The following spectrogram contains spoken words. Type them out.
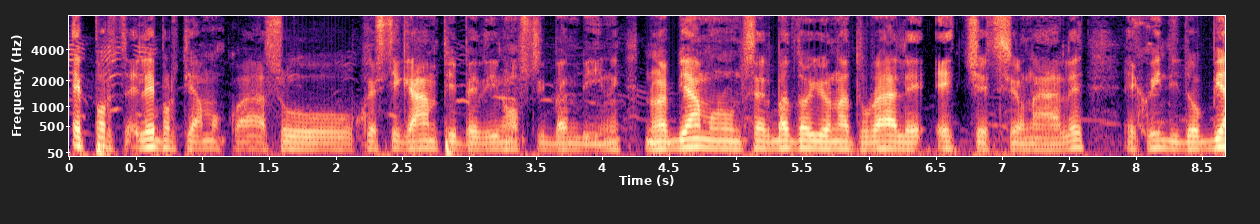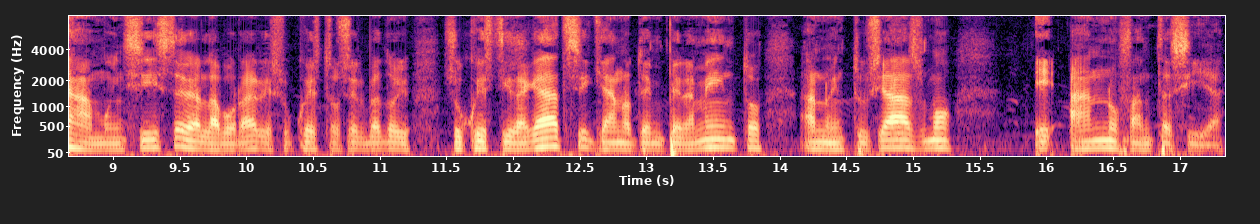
e port le portiamo qua su questi campi per i nostri bambini. Noi abbiamo un serbatoio naturale eccezionale e quindi dobbiamo insistere a lavorare su questo serbatoio, su questi ragazzi che hanno temperamento, hanno entusiasmo e hanno fantasia.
